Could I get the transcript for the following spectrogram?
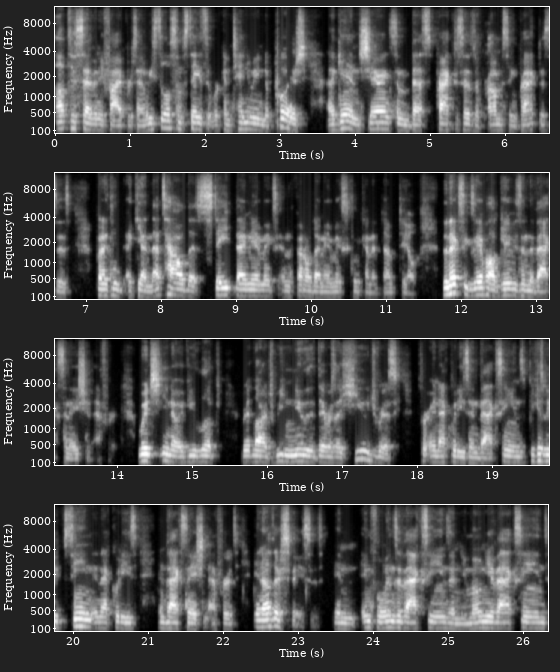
up to 75%. We still have some states that we're continuing to push, again, sharing some best practices or promising practices. But I think, again, that's how the state dynamics and the federal dynamics can kind of dovetail. The next example I'll give is in the vaccination effort, which, you know, if you look writ large, we knew that there was a huge risk for inequities in vaccines because we've seen inequities in vaccination efforts in other spaces, in influenza vaccines and pneumonia vaccines,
